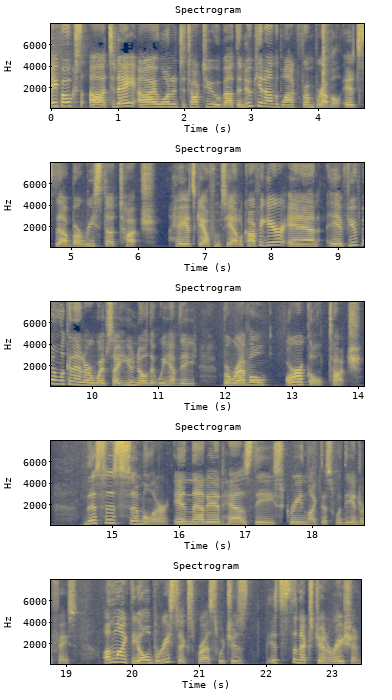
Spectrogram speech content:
Hey folks, uh, today I wanted to talk to you about the new kid on the block from Breville. It's the Barista Touch. Hey, it's Gail from Seattle Coffee Gear, and if you've been looking at our website, you know that we have the Breville Oracle Touch. This is similar in that it has the screen like this with the interface. Unlike the old Barista Express, which is it's the next generation,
